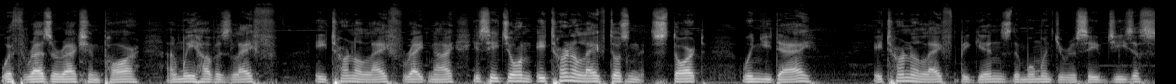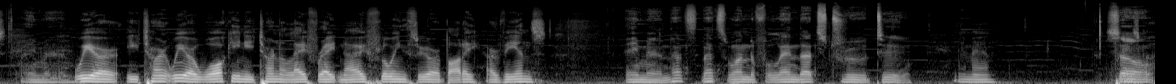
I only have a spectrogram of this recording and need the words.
with resurrection power, and we have His life eternal life right now. You see, John, eternal life doesn't start when you die. Eternal life begins the moment you receive Jesus. Amen. We are eternal. We are walking eternal life right now, flowing through our body, our veins. Amen. That's that's wonderful, and that's true too. Amen. So,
